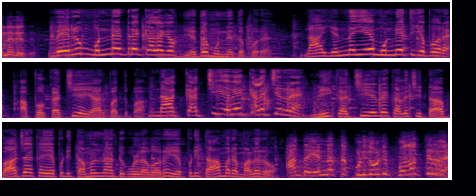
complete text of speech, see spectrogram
என்னது இது? வெறும் முன்னேற்ற கழகம். எதை முன்னேத்த போற? நான் என்னையே முன்னேத்திக்க போறேன். அப்போ கட்சியை யார் பாத்துப்பா நான் கட்சியவே கலைச்சிடுறேன். நீ கட்சியவே கலைச்சிட்டா பாஜக எப்படி தமிழ்நாட்டுக்குள்ள வரும் எப்படி தாமரை மலரும்? அந்த எண்ணத்தை குழி தோண்டி புதைச்சிடுற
